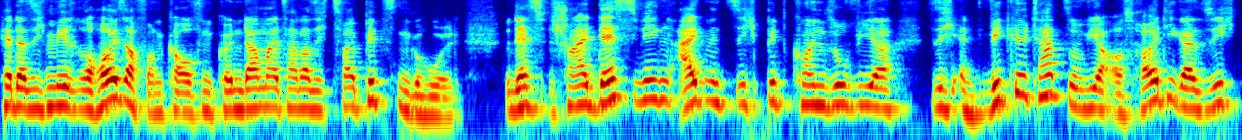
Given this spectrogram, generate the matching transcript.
hätte er sich mehrere Häuser von kaufen können. Damals hat er sich zwei Pizzen geholt. Des, deswegen eignet sich Bitcoin so, wie er sich entwickelt hat, so wie er aus heutiger Sicht,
